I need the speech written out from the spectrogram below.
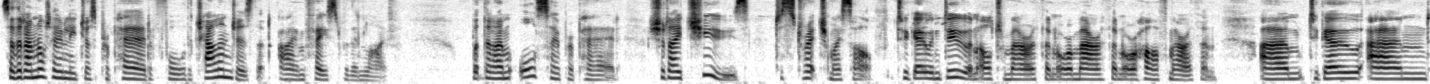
so that I'm not only just prepared for the challenges that I am faced with in life, but that I'm also prepared should I choose to stretch myself, to go and do an ultra marathon or a marathon or a half marathon, um, to go and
